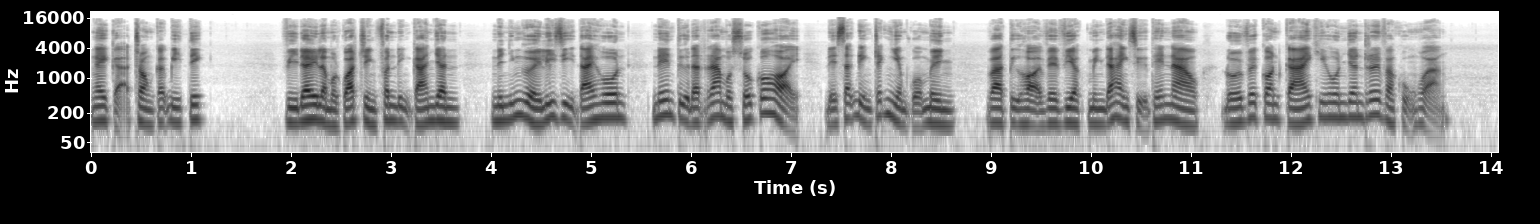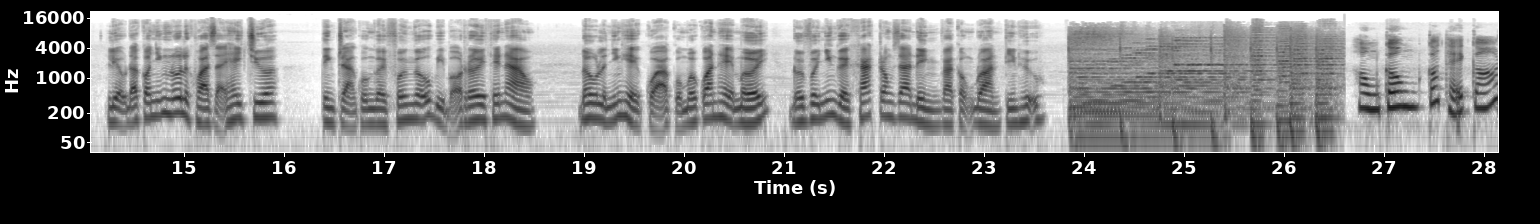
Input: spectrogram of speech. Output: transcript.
ngay cả trong các bi tích. Vì đây là một quá trình phân định cá nhân, nên những người ly dị tái hôn nên tự đặt ra một số câu hỏi để xác định trách nhiệm của mình và tự hỏi về việc mình đã hành xử thế nào đối với con cái khi hôn nhân rơi vào khủng hoảng. Liệu đã có những nỗ lực hòa giải hay chưa? Tình trạng của người phối ngẫu bị bỏ rơi thế nào? Đâu là những hệ quả của mối quan hệ mới đối với những người khác trong gia đình và cộng đoàn tín hữu? Hồng Kông có thể có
